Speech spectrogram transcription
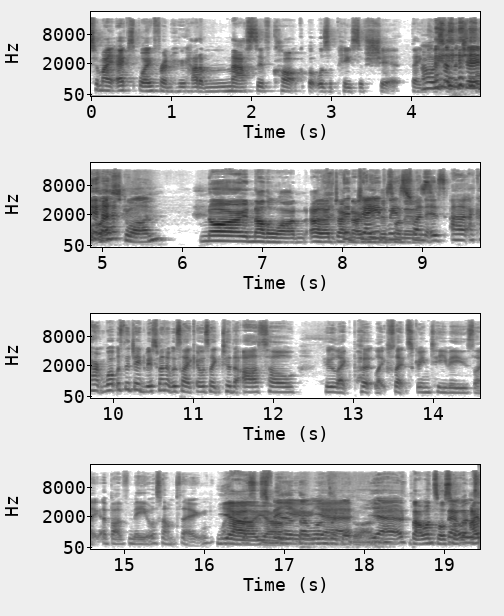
to my ex boyfriend who had a massive cock but was a piece of shit. Thank Oh, you. Oh, is that the Jade West one? No, another one. I don't the know The Jade who this West one one is. is, uh, I can't. What was the Jade West one? It was like it was like to the asshole who like put like flat screen TVs like above me or something. Like, Yeah, yeah. Yeah, that one's a good one. Yeah, That one's also. That good. one's I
